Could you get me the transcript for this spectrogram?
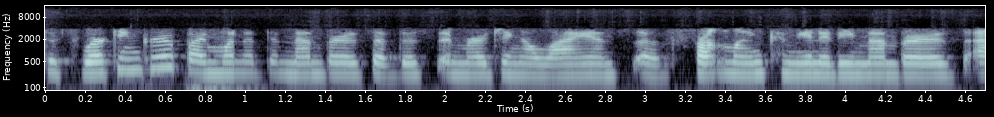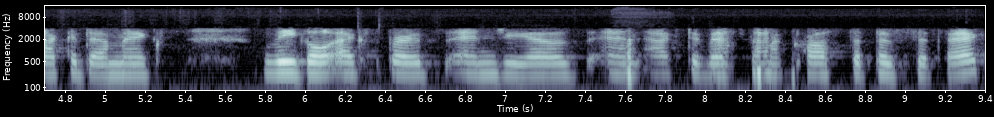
this working group. I'm one of the members of this emerging alliance of frontline community members, academics, legal experts, NGOs, and activists from across the Pacific.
